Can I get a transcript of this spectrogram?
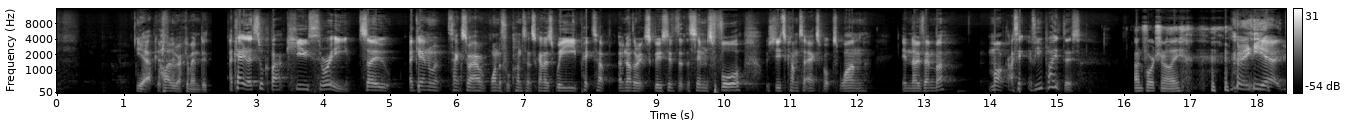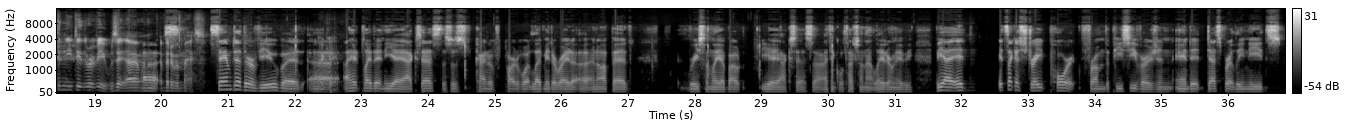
Yeah, highly fun. recommended. Okay, let's talk about Q3. So, again, thanks to our wonderful content scanners, we picked up another exclusive that The Sims 4, which is due to come to Xbox One in November. Mark, I think, have you played this? Unfortunately, yeah, didn't you do the review? Was it um, Uh, a bit of a mess? Sam did the review, but uh, Okay. I had played it in EA Access. This was kind of part of what led me to write a, an op-ed recently about EA Access. Uh, I think we'll touch on that later, maybe. But yeah, it it's like a straight port from the PC version, and it desperately needs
